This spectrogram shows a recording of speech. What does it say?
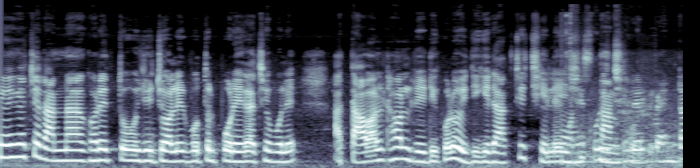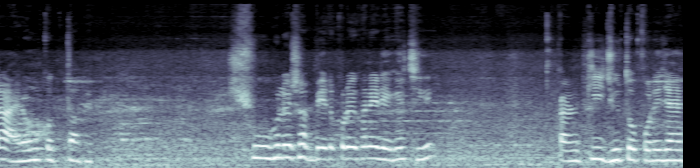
হয়ে গেছে রান্নাঘরের তো ওই যে জলের বোতল পড়ে গেছে বলে আর তাওয়াল টাওয়াল রেডি করে ওইদিকে রাখছি ছেলে এসে স্নান ছেলের প্যান্টটা আয়রন করতে হবে। শুগুলো সব বের করে এখানে রেখেছি। কারণ কি জুতো পরে যায়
